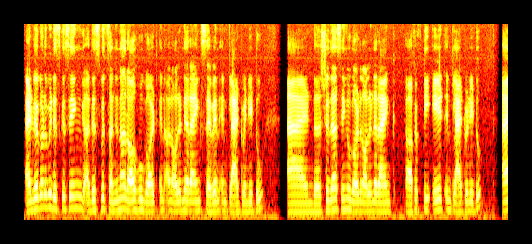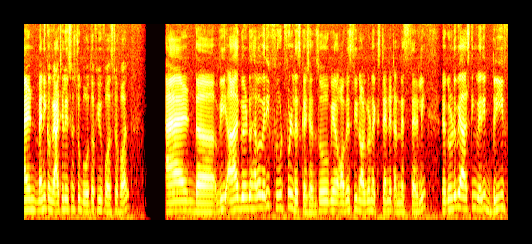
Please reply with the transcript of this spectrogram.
And we are going to be discussing uh, this with Sanjana Rao who got in, an All India rank 7 in CLAT 22 and uh, Singh who got an All India rank uh, 58 in CLAT 22. And many congratulations to both of you first of all. And uh, we are going to have a very fruitful discussion. So we are obviously not going to extend it unnecessarily. We are going to be asking very brief,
